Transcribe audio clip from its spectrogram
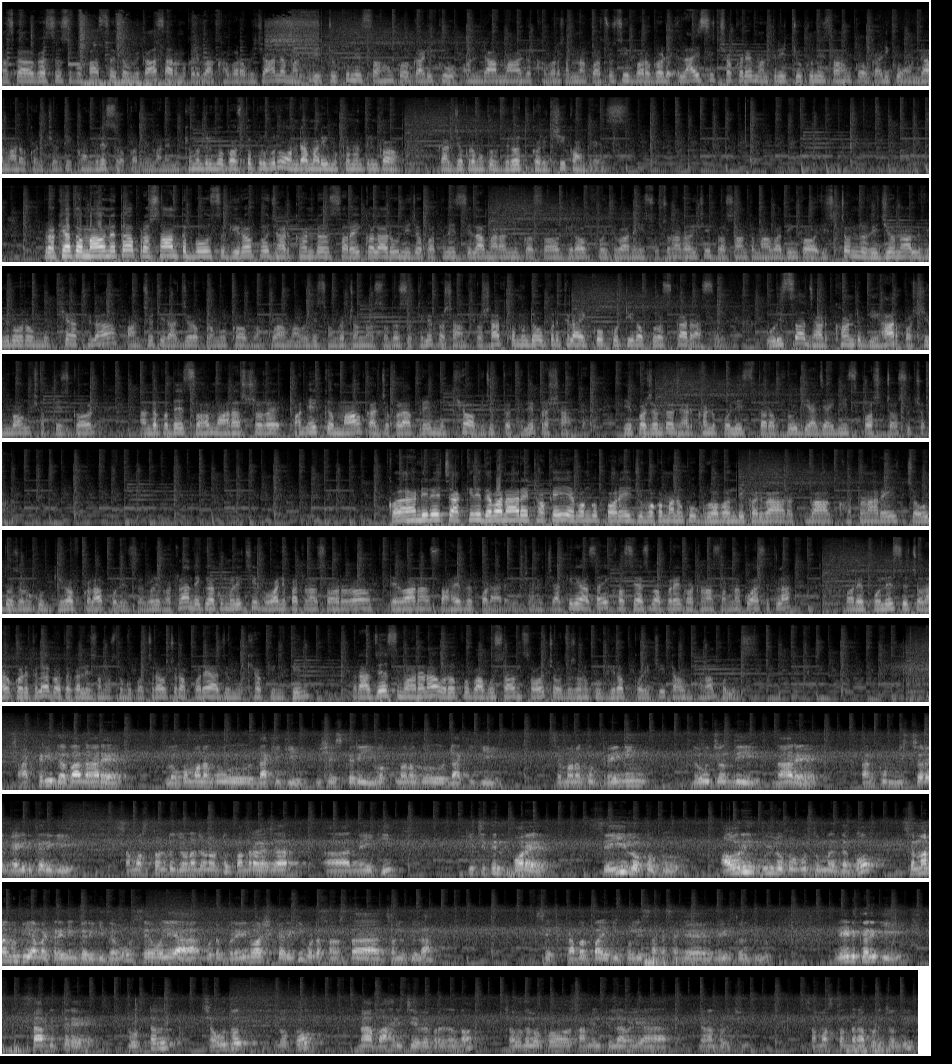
नमस्कार अगस्त सुप्रभाश आरम्भ खबर अभियान मन्त्री टुकुनि साह गाडी अड खबर सामना आसु बरगड एलआईसी छकृ को गाडी अड गरिन्छ कङ्ग्रेस कर्मी मुख्यमन्त्रीको गस्त पूर्व अारी मुख्यमन्त्री कार्य विरोध गरिन्छ प्रख्यात माओ नेता बोस गिरफ गिरफखखण्ड सरइकलु निज पत्नी सिला मारानीको सह गिरफा नै सूचना रहेछ प्रशान्त माओवादीको इष्टर्ण रिजनाल व्यो र मुख्य पाँच प्रमुख भकुवा माओवादी सङ्गठन सदस्य थिएँ प्रशान्त प्रशान्तको मुड उपला एक कोटिर पुरस्कार राशि ओडा झाडखण्ड बिहार पश्चिमबङ छत्तिशगढ आन्ध्र प्रदेश महाराष्ट्र र अनेक माओ मुख्य अभियुक्त ले प्रशान्त एपर्न्त झाडखण्ड पुलिस तरफ्रु दि दि स्पष्ट सूचना କଳାହାଣ୍ଡିରେ ଚାକିରି ଦେବା ନାଁରେ ଠକେଇ ଏବଂ ପରେ ଯୁବକମାନଙ୍କୁ ଗୃହବନ୍ଦୀ କରିବା ରଖିବା ଘଟଣାରେ ଚଉଦ ଜଣଙ୍କୁ ଗିରଫ କଲା ପୋଲିସ ଏଭଳି ଘଟଣା ଦେଖିବାକୁ ମିଳିଛି ଭବାନୀପାଟଣା ସହରର ଦେୱାନା ସାହେବ ପଡ଼ାରେ ଜଣେ ଚାକିରି ଆଶାୟୀ ଖସି ଆସିବା ପରେ ଘଟଣା ସାମ୍ନାକୁ ଆସିଥିଲା ପରେ ପୋଲିସ ଚଢ଼ାଉ କରିଥିଲା ଗତକାଲି ସମସ୍ତଙ୍କୁ ପଚରାଉଚରା ପରେ ଆଜି ମୁଖ୍ୟ କିମ୍କିନ୍ ରାଜେଶ ମହାରଣା ଓରଫ ବାବୁସାନ ସହ ଚଉଦ ଜଣଙ୍କୁ ଗିରଫ କରିଛି ଟାଉନ୍ ଥାନା ପୋଲିସ ଚାକିରି ଦେବା ନାଁରେ ଲୋକମାନଙ୍କୁ ଡାକିକି ବିଶେଷ କରି ଯୁବକମାନଙ୍କୁ ଡାକିକି ସେମାନଙ୍କୁ ଟ୍ରେନିଂ ଦେଉଛନ୍ତି ନାଁରେ ତାଙ୍କୁ ନିଶ୍ଚୟ ଗାଇଡ଼ କରିକି ସମସ୍ତଙ୍କଠୁ ଜଣ ଜଣଠୁ ପନ୍ଦର ହଜାର ନେଇକି କିଛି ଦିନ ପରେ ସେହି ଲୋକକୁ ଆହୁରି ଦୁଇ ଲୋକକୁ ତୁମେ ଦେବ ସେମାନଙ୍କୁ ବି ଆମେ ଟ୍ରେନିଂ କରିକି ଦେବୁ ସେଭଳିଆ ଗୋଟେ ବ୍ରେନ୍ ୱାଶ୍ କରିକି ଗୋଟେ ସଂସ୍ଥା ଚାଲୁଥିଲା ସେ ଖବର ପାଇକି ପୋଲିସ ସାଙ୍ଗେ ସାଙ୍ଗେ ରେଡ୍ କରିଥିଲୁ ରେଡ୍ କରିକି ତା ଭିତରେ ଟୋଟାଲ୍ ଚଉଦ ଲୋକ ନା ବାହାରିଛି ଏବେ ପର୍ଯ୍ୟନ୍ତ ଚଉଦ ଲୋକ ସାମିଲ ଥିଲା ଭଳିଆ ଜଣାପଡ଼ୁଛି ସମସ୍ତ ଧରା ପଡ଼ିଛନ୍ତି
